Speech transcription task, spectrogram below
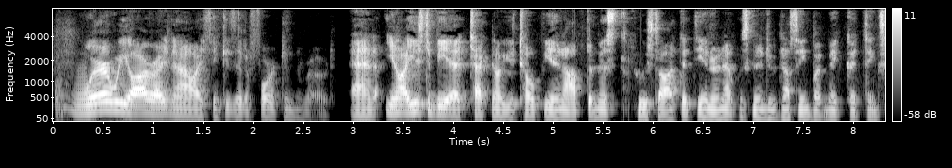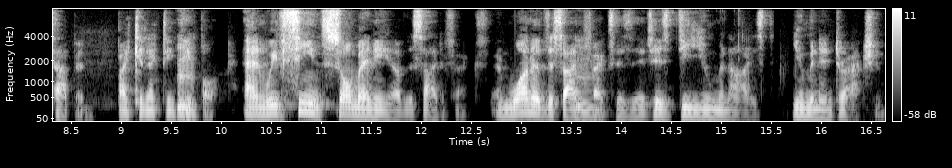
where we are right now, I think, is at a fork in the road. And, you know, I used to be a techno utopian optimist who thought that the internet was going to do nothing but make good things happen by connecting mm. people. And we've seen so many of the side effects. And one of the side mm. effects is it has dehumanized human interaction.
